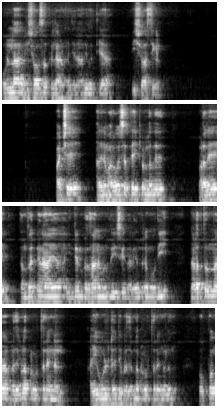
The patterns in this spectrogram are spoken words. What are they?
ഉള്ള വിശ്വാസത്തിലാണ് ജനാധിപത്യ വിശ്വാസികൾ. പക്ഷേ അതിന് മറുവശത്തേക്കുള്ളത് വളരെ തന്ത്രജ്ഞനായ ഇന്ത്യൻ പ്രധാനമന്ത്രി ശ്രീ നരേന്ദ്രമോദി നടത്തുന്ന പ്രചരണ പ്രവർത്തനങ്ങൾ ഹൈ വോൾട്ടേജ് പ്രചരണ പ്രവർത്തനങ്ങളും ഒപ്പം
